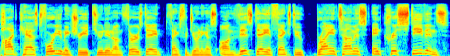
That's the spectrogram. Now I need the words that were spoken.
podcast for you. Make sure you tune in on Thursday. Thanks for joining us on this day, and thanks to Brian Thomas and Chris Stevens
